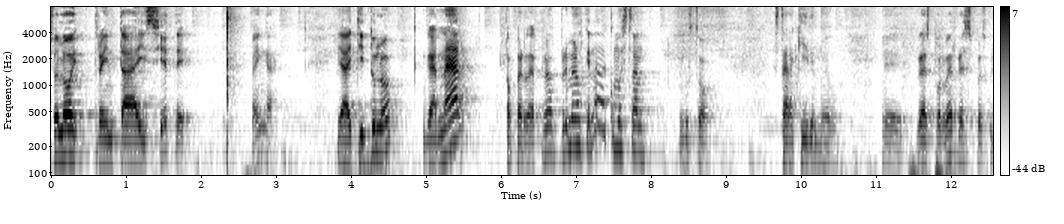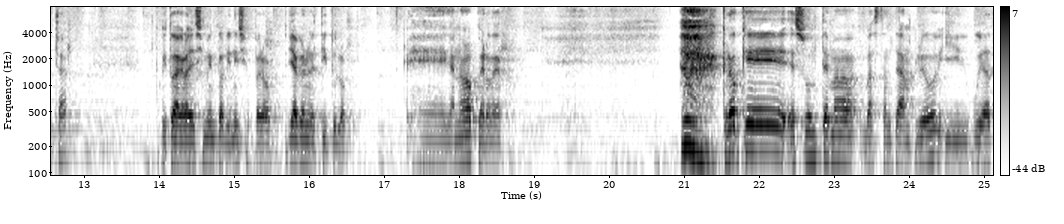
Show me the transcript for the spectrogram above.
Solo hoy, 37. Venga. Ya hay título. Ganar o perder. Pero primero que nada, ¿cómo están? Un gusto estar aquí de nuevo. Eh, gracias por ver, gracias por escuchar. Un poquito de agradecimiento al inicio, pero ya vieron el título. Eh, ganar o perder. Creo que es un tema bastante amplio y voy a,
